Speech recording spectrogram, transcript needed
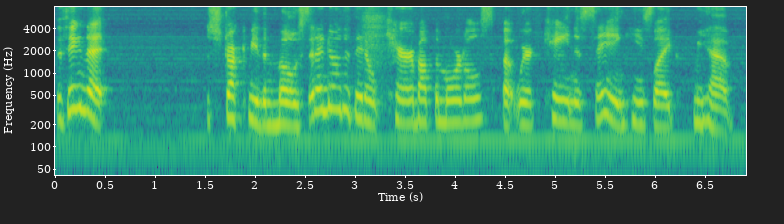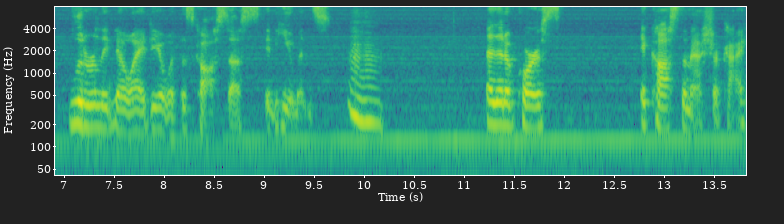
the thing that struck me the most, and I know that they don't care about the mortals, but where Cain is saying he's like, we have literally no idea what this cost us in humans. Mm-hmm. And then, of course, it cost the Kai.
